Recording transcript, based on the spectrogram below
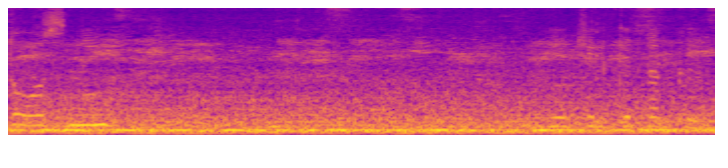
безлактозний. Є тільки такий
